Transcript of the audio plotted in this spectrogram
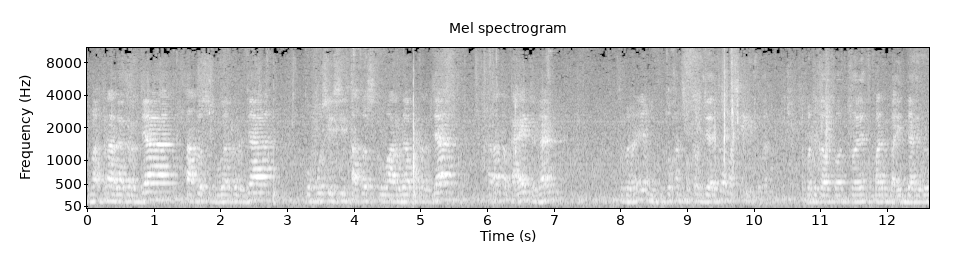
jumlah tenaga kerja, status hubungan kerja, komposisi status keluarga pekerja karena terkait dengan sebenarnya yang dibutuhkan pekerja itu apa sih gitu kan? Seperti kalau proyek kemarin Mbak Indah itu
